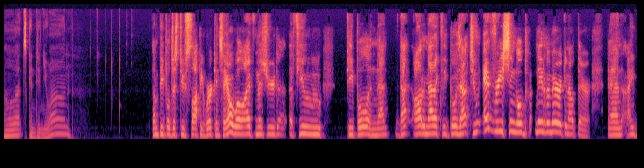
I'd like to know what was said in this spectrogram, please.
Let's continue on. some people just do sloppy work and say oh well i've measured a- few people and that that automatically goes out to every single native american out there and i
